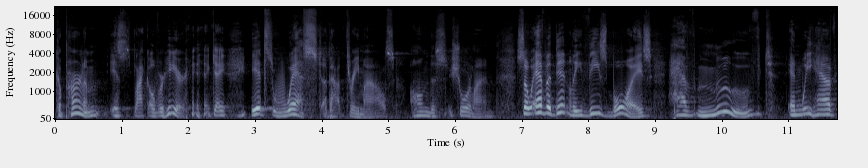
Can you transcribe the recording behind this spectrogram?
Capernaum is like over here, okay? It's west about three miles on the shoreline. So evidently, these boys have moved, and we have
